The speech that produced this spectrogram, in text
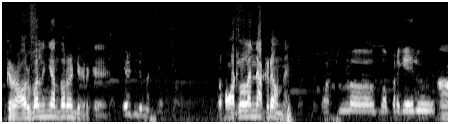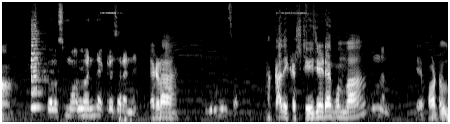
ఇక్కడ రావులపాలెం నుంచి ఎంత దూరం ఇక్కడికి? ఏడు కిలోమీటర్లు. హోటల్ అన్నీ అక్కడే ఉన్నాయి? వాటిల్లో కొబ్బరికాయలు ఆ. తులసి మొదలు అన్నీ ఎక్కడే సార్ అన్నీ. ఎక్కడ? సార్. ఆ, కాదు ఇక్కడ స్టే చేయడానికి ఉందా? ఉందండి. ఏ హోటల్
